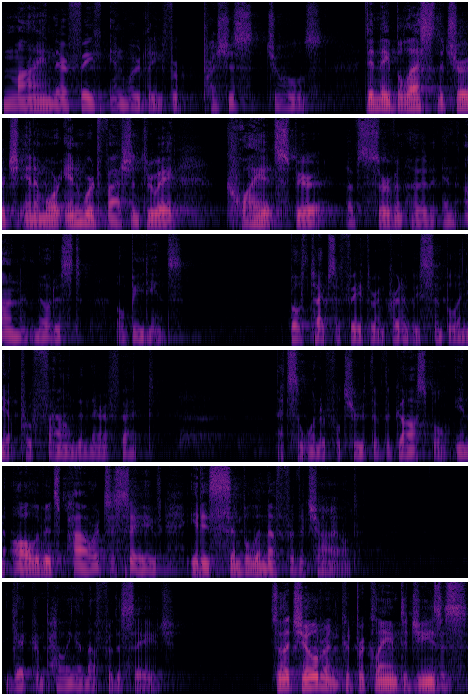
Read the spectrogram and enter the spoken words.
mine their faith inwardly for precious jewels. Then they bless the church in a more inward fashion through a quiet spirit of servanthood and unnoticed obedience. Both types of faith are incredibly simple and yet profound in their effect. That's the wonderful truth of the gospel. In all of its power to save, it is simple enough for the child, yet compelling enough for the sage. So that children could proclaim to Jesus,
